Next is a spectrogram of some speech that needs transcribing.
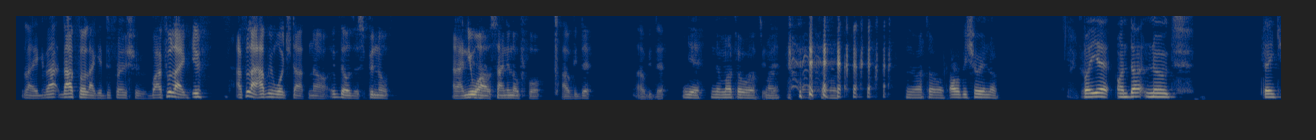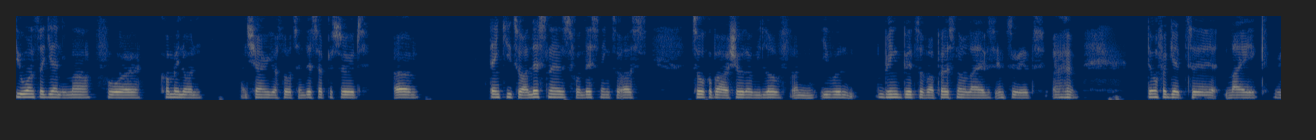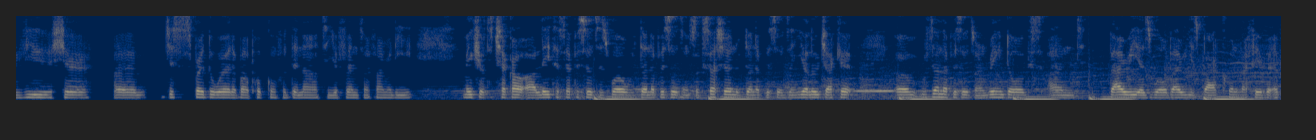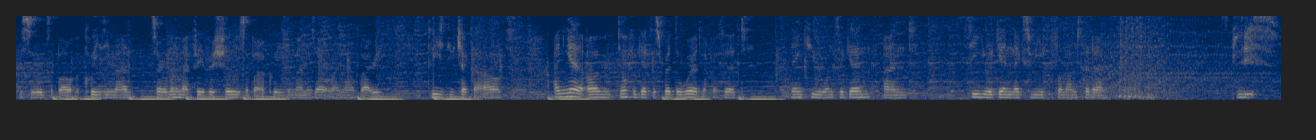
Like that that felt like a different show. But I feel like if I feel like having watched that now, if there was a spin off and I knew what I was signing up for, I'll be there. I'll be there. yeah, no matter I'll what, man. No matter what, I will be showing up. But yeah, on that note, thank you once again, Ima, for coming on and sharing your thoughts in this episode. Um, thank you to our listeners for listening to us talk about a show that we love and even bring bits of our personal lives into it. Um, don't forget to like, review, share, um, just spread the word about Popcorn for Dinner to your friends and family. Make sure to check out our latest episodes as well. We've done episodes on Succession, we've done episodes on Yellow Jacket, um, we've done episodes on Rain Dogs and Barry as well. Barry is back. One of my favorite episodes about a crazy man. Sorry, one of my favorite shows about a crazy man is out right now. Barry, please do check that out. And yeah, um, don't forget to spread the word. Like I said, thank you once again, and see you again next week from Amsterdam. Peace. Peace.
